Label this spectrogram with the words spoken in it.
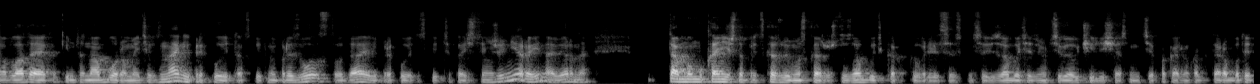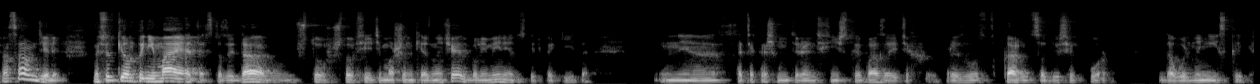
обладая каким-то набором этих знаний, приходит, так сказать, на производство, да, или приходит, так сказать, в качестве инженера, и, наверное, там ему, конечно, предсказуемо скажут, что забудь, как говорили в Советском Союзе, забудь, этим тебя учили, сейчас мы тебе покажем, как это работает на самом деле. Но все-таки он понимает, так сказать, да, что, что все эти машинки означают, более-менее, так сказать, какие-то Хотя, конечно, материально-техническая база этих производств кажется до сих пор довольно низкой,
